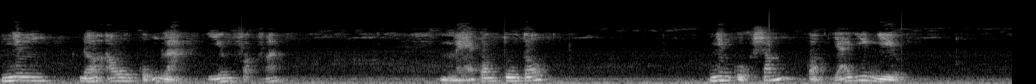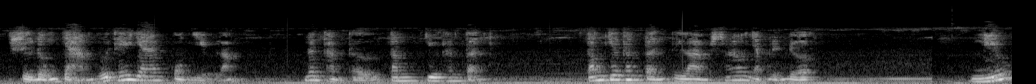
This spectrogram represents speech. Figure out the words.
Nhưng đó âu cũng là dân phật pháp. Mẹ con tu tốt, nhưng cuộc sống còn giá duyên nhiều. Sự đụng chạm với thế gian còn nhiều lắm, nên thành thử tâm chưa thanh tịnh. Tâm chưa thanh tịnh thì làm sao nhập định được? Nếu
